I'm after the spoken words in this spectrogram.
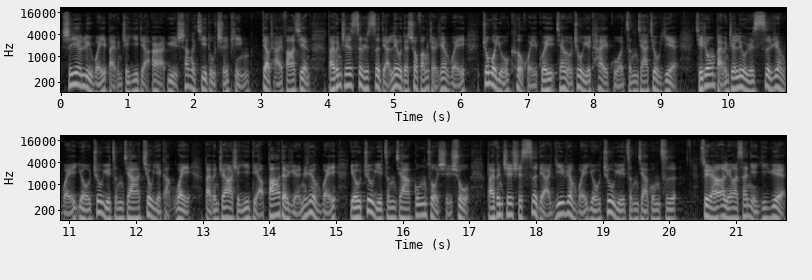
失业率为百分之一点二，与上个季度持平。调查还发现，百分之四十四点六的受访者认为中国游客回归将有助于泰国增加就业，其中百分之六十四认为有助于增加就业岗位，百分之二十一点八的人认为有助于增加工作时数，百分之十四点一认为有助于增加工资。虽然2023年1月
